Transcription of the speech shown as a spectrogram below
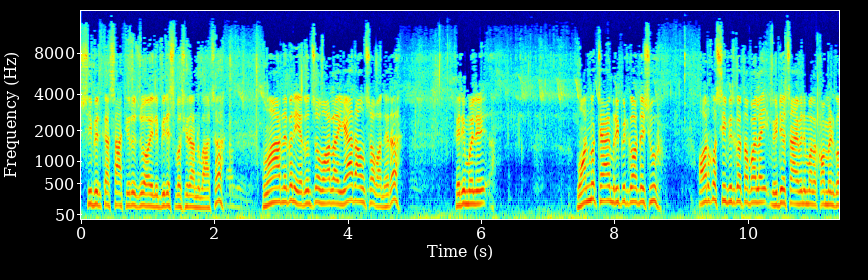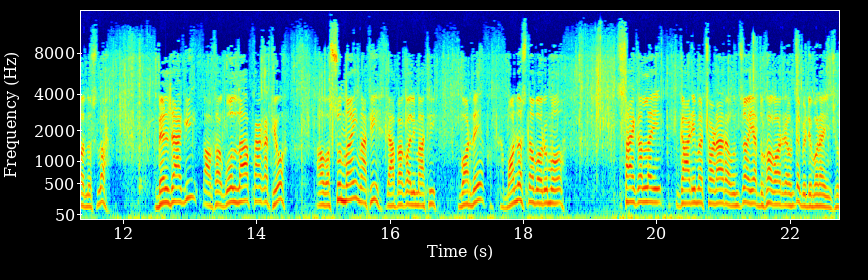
शिविरका साथीहरू जो अहिले विदेश बसिरहनु भएको छ। उहाँहरूले पनि हेर्नुहुन्छ उहाँहरूलाई याद आउँछ भनेर। फेरि मैले वान मोर टाइम रिपिट गर्दैछु। अर्को शिविरको तपाईँलाई भिडियो चाहियो भने मलाई कमेन्ट गर्नुहोस् ल। बेलडागी अथवा गोलदाप कहाँ कहाँ थियो। अब सुनमाई माथि झापाको अलि माथि बढ्दै भन्नुहोस् न बरु म साइकललाई गाडीमा चढाएर हुन्छ या दुःख गरेर हुन्छ भिडियो बनाइदिन्छु।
